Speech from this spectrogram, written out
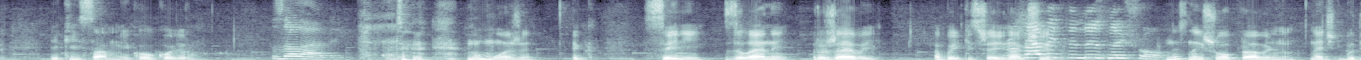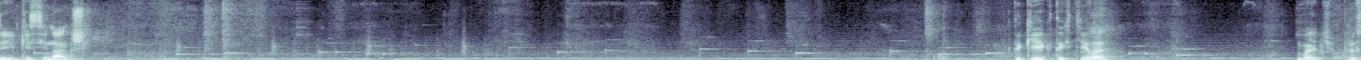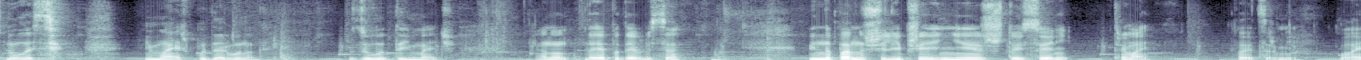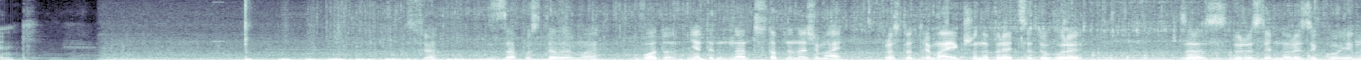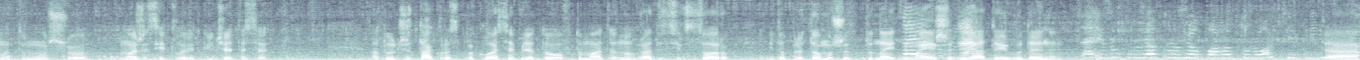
який сам, якого кольору. Зелений. Ну, може. Як синій, зелений, рожевий або якийсь ще інакший. Рожевий ти не знайшов. Не знайшов правильно. Значить буде якийсь інакший. Такий, як ти хотіла? Бач, проснулась і маєш подарунок. Золотий меч. Ану, дай я подивлюся. Він, напевно, ще ліпший, ніж той синій. Тримай. Лицар мій маленький. Все, запустили ми воду. Ні, ти на стоп не нажимай. Просто тримай, якщо набереться до гори. Зараз дуже сильно ризикуємо, тому що може світло відключитися. А тут же так розпеклося біля того автомата, ну градусів 40. І то при тому, що тут навіть немає ще 9 години. Цей жук вже прожив багато років і Так.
